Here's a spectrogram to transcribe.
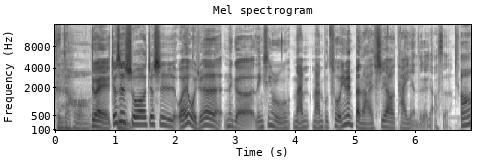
真的哦，对，就是说，就是哎，我觉得那个林心如蛮蛮不错，因为本来是要她演这个角色啊，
